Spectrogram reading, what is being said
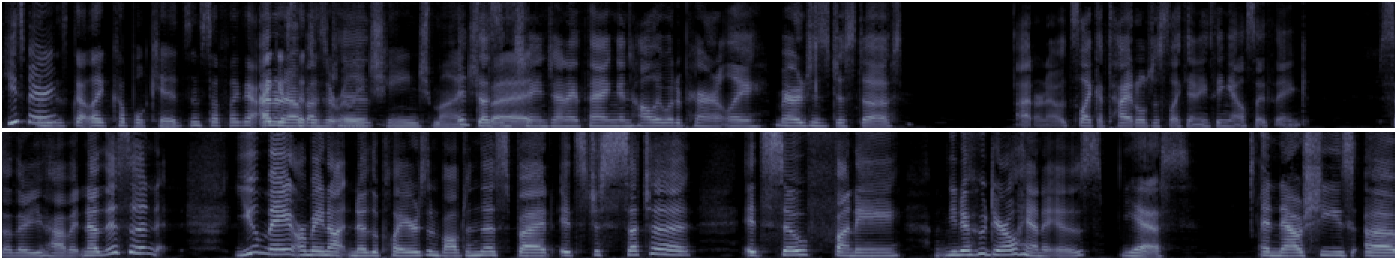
he's married. He's got like a couple kids and stuff like that. I I, guess that doesn't really change much. It doesn't but- change anything in Hollywood, apparently. Marriage is just a, I don't know, it's like a title, just like anything else, I think. So there you have it. Now, this one, you may or may not know the players involved in this, but it's just such a, it's so funny. You know who Daryl Hannah is? Yes. And now she's uh,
